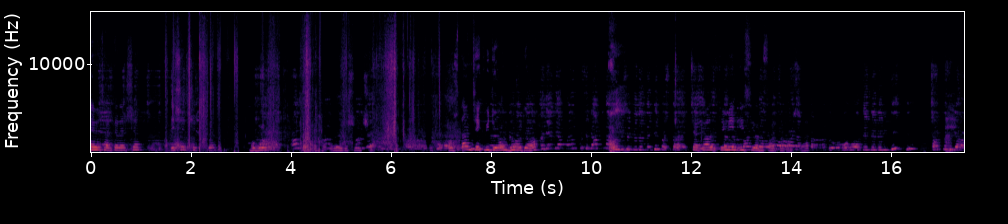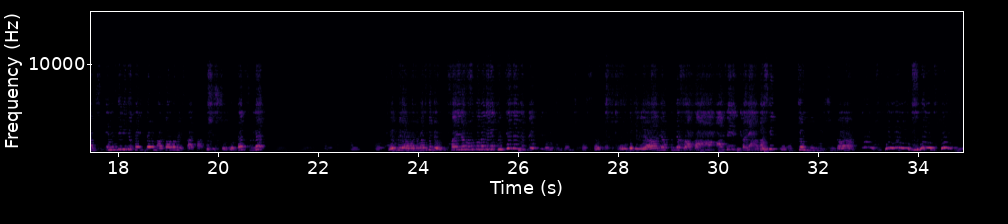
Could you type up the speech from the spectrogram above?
Evet arkadaşlar. Dişim çıktı. Bugün bugün dişim çıktı. O yüzden tek videom bu video. Çakal Cemil izliyoruz arkadaşlar. Ki. Çaktırdım yani. Elimde video kayıtlarım var. Zorlama istersen. Ver. Ver bu ya matematik ödevi. Sayılar olduğuna göre Türkçe devlet bekliyorum. Buradan çıkarsan. Oldu gibi ya. Yaptım be. Aferin köle. Basit. Unutacağım bunu şimdi ha.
